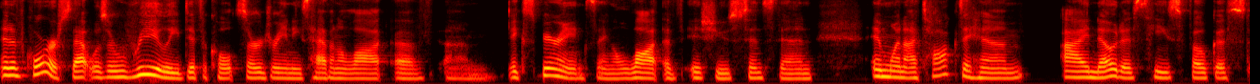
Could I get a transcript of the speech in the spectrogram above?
And of course, that was a really difficult surgery, and he's having a lot of um, experiencing a lot of issues since then. And when I talk to him, I notice he's focused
